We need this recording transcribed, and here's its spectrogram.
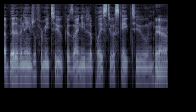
a bit of an angel for me too because I needed a place to escape to, and Yeah.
